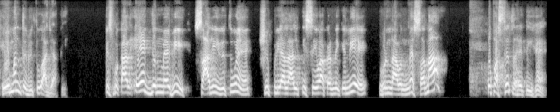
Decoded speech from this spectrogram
हेमंत ऋतु आ जाती है। इस प्रकार एक दिन में भी सारी ऋतुएँ श्री प्रियालाल की सेवा करने के लिए वृंदावन में सदा उपस्थित रहती हैं।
